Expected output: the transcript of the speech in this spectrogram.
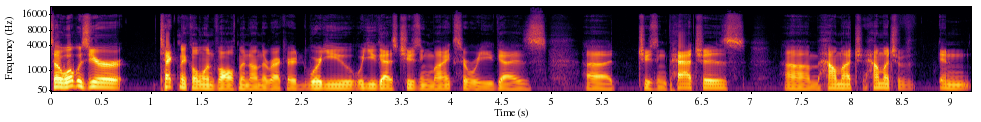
So, what was your technical involvement on the record? Were you were you guys choosing mics, or were you guys uh, choosing patches? Um, how much how much of in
